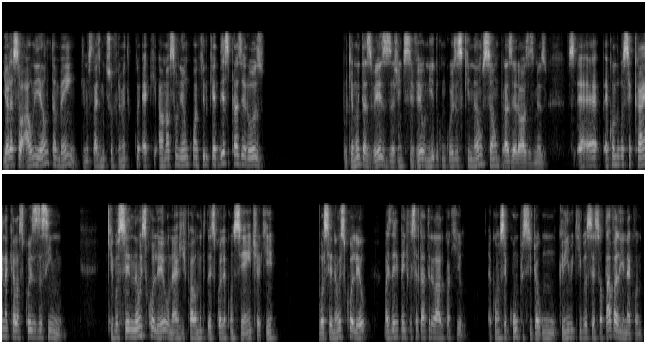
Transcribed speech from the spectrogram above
E olha só, a união também, que nos traz muito sofrimento, é a nossa união com aquilo que é desprazeroso. Porque muitas vezes a gente se vê unido com coisas que não são prazerosas mesmo. É, é, é quando você cai naquelas coisas assim que você não escolheu, né? A gente fala muito da escolha consciente aqui. Você não escolheu, mas de repente você está atrelado com aquilo. É como ser cúmplice de algum crime que você só estava ali, né? Quando,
